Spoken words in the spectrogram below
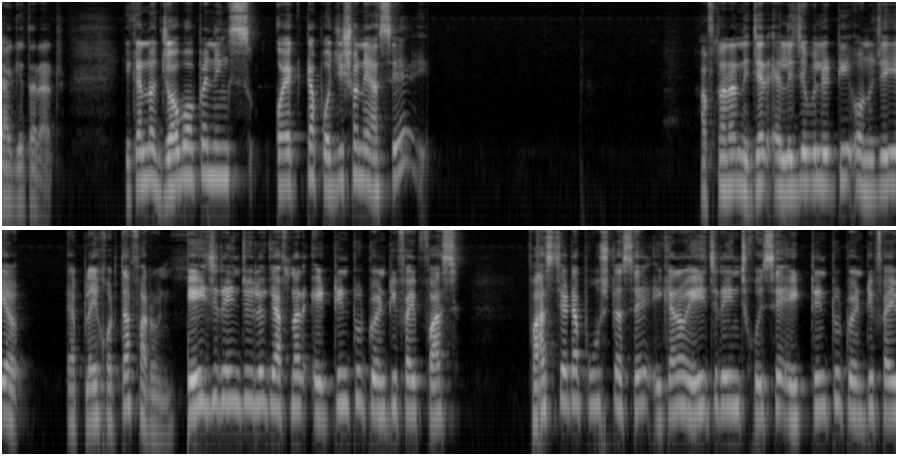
লাগে তারার। এখানে জব ওপেনিংস কয়েকটা পজিশনে আছে। আপনারা নিজের এলিজিবিলিটি অনুযায়ী অ্যাপ্লাই করতে পারেন এইজ রেঞ্জ হইল কি আপনার eighteen to twenty five first first যেটা পোস্ট আছে, এখানেও এইজ রেঞ্জ হয়েছে এইটিন টু টোয়েন্টি ফাইভ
